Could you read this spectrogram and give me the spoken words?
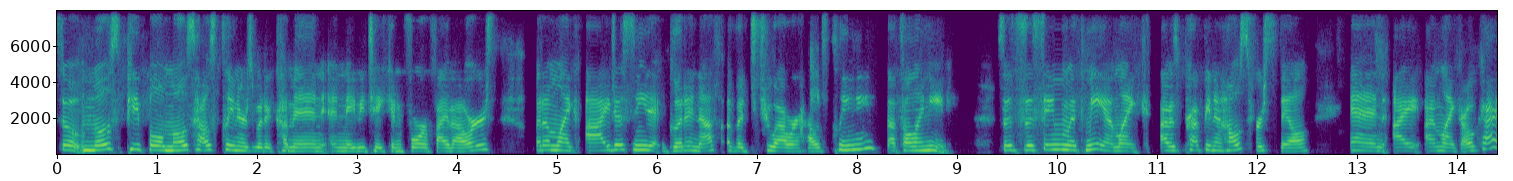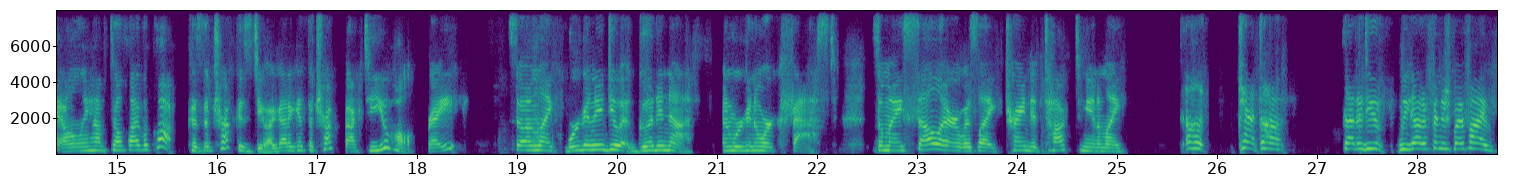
So most people, most house cleaners would have come in and maybe taken four or five hours. But I'm like, I just need it good enough of a two hour house cleaning. That's all I need. So it's the same with me. I'm like, I was prepping a house for sale and I, I'm like, okay, I only have till five o'clock because the truck is due. I got to get the truck back to U-Haul. Right. So I'm like, we're going to do it good enough and we're going to work fast. So my seller was like trying to talk to me and I'm like, oh, can't talk gotta do, we gotta finish by five.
